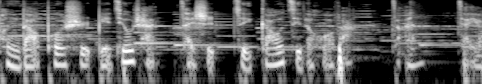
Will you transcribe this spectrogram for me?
碰到破事别纠缠，才是最高级的活法。早安，加油！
